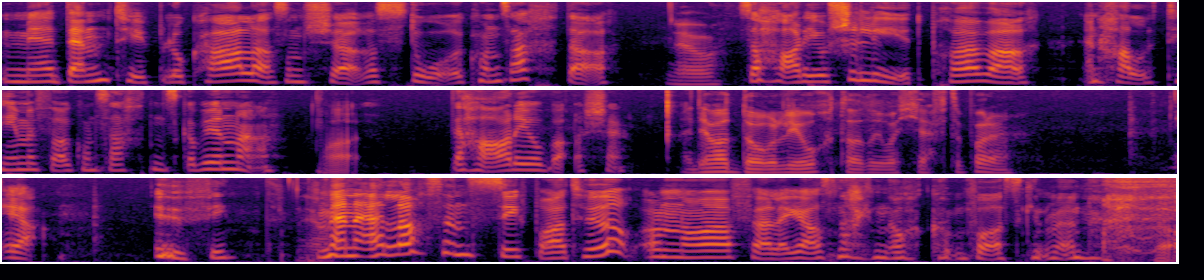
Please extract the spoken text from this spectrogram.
med den type lokaler som kjører store konserter, ja. så har de jo ikke lydprøver en halvtime før konserten skal begynne. Nei. Det har de jo bare ikke. Det var dårlig gjort å drive og kjefte på det. Ja. Ufint. Ja. Men ellers en sykt bra tur, og nå føler jeg jeg har snakket nok om påsken min. Ja.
